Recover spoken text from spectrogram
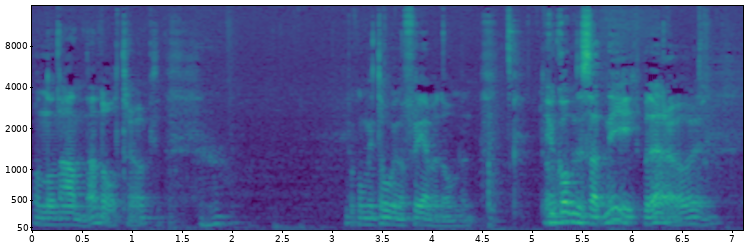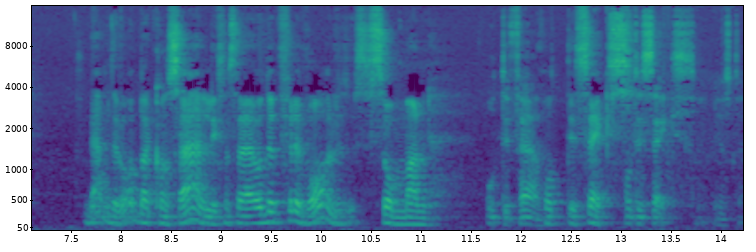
Och någon annan låt tror jag också. Jag kommer inte ihåg några fler med dem. Men... Hur kom det så att ni gick på det då? Nej, men det var bara konserter liksom sådär. Och det, för det var väl sommaren 85. 86. 86, just det.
